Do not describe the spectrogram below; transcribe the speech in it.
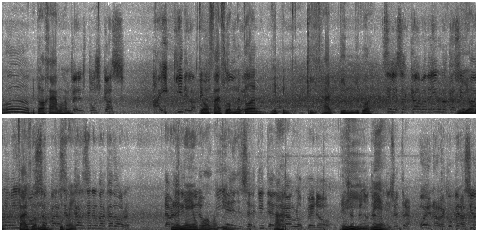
โอ้ไปต่อขาบ่ครับ Ferenc Puskas. Ahí tiene la โย pelota. ฟ้าสวมมาตัว Todo เฮ็ดเป็นปีกขาตีนดีกว่า Se les acaba de ir una ocasión Yo, Fazio, maravillosa me para puta ahí. acercarse en el marcador. La No verdad es que ni ahí, estuvieron guau, tío. bien cerquita de Ah. lograrlo, pero Ey, esa pelota ne. no quiso entrar. Buena recuperación,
